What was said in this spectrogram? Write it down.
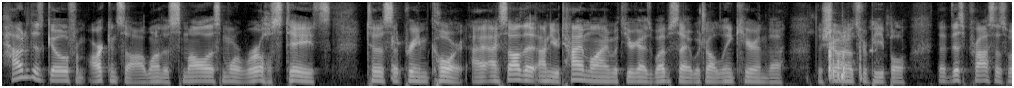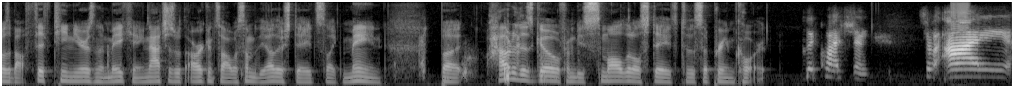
how did this go from Arkansas, one of the smallest, more rural states, to the Supreme Court? I, I, saw that on your timeline with your guys' website, which I'll link here in the the show notes for people, that this process was about 15 years in the making, not just with Arkansas, with some of the other states like Maine. But how did this go from these small little states to the Supreme Court? Good question. So I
